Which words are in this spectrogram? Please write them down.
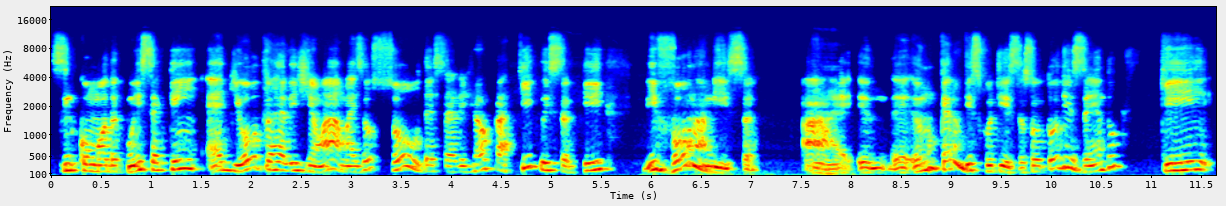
se incomoda com isso é quem é de outra religião. Ah, mas eu sou dessa religião, eu pratico isso aqui e vou na missa. Ah, uhum. eu, eu não quero discutir isso, eu só estou dizendo que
